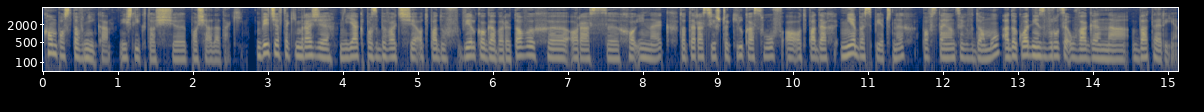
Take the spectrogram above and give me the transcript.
kompostownika, jeśli ktoś e, posiada taki. Wiecie w takim razie, jak pozbywać się odpadów wielkogabarytowych e, oraz choinek. To teraz jeszcze kilka słów o odpadach niebezpiecznych powstających w domu, a dokładnie zwrócę uwagę na baterie.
